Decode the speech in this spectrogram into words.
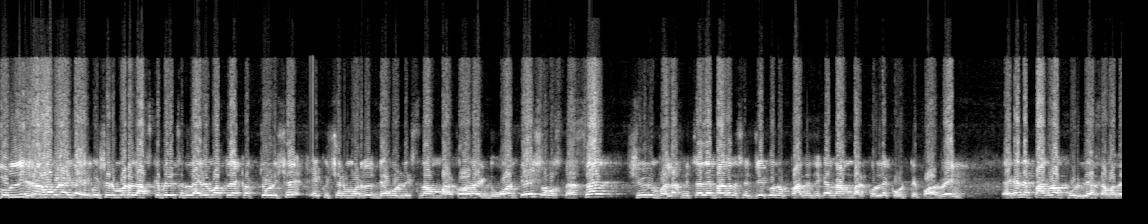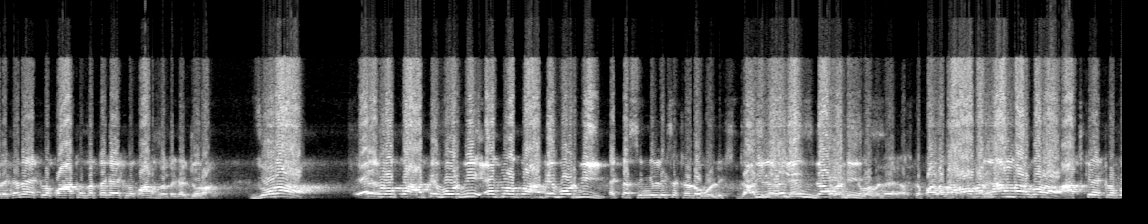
চল্লিশ হাজার টাকা একুশের মডেল আজকে পেয়েছেন লাইভে মাত্র এক লাখ চল্লিশে। একুশের মডেল ডবল ডিস্ক নাম্বার একদম ওয়ান টেস্ট অবস্থা আছে। শিউরুম ফাইল আপনি চাইলে বাংলাদেশের যে কোনো থেকে নাম্বার করলে করতে পারবেন। এখানে পাগলা পূর্বে আছে আমাদের এখানে এক লক্ষ আট হাজার টাকা এক লক্ষ আট হাজার টাকা জোড়া। জোড়া? এক লক্ষ আটে পড়বি এক লক্ষ আটে পড়বি একটা সিঙ্গেল ডিস্ক একটা ডবল ডিস্ক double disc। পারবেন, হ্যাঁ, আজকে। নাম্বার করা। আজকে এক লক্ষ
